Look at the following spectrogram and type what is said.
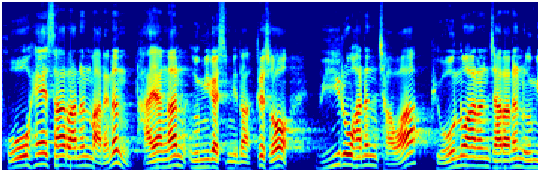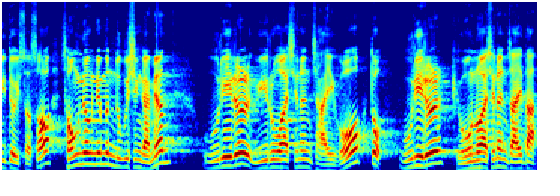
보혜사라는 말에는 다양한 의미가 있습니다. 그래서 위로하는 자와 변호하는 자라는 의미도 있어서 성령님은 누구신가 하면 우리를 위로하시는 자이고 또 우리를 변호하시는 자이다.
